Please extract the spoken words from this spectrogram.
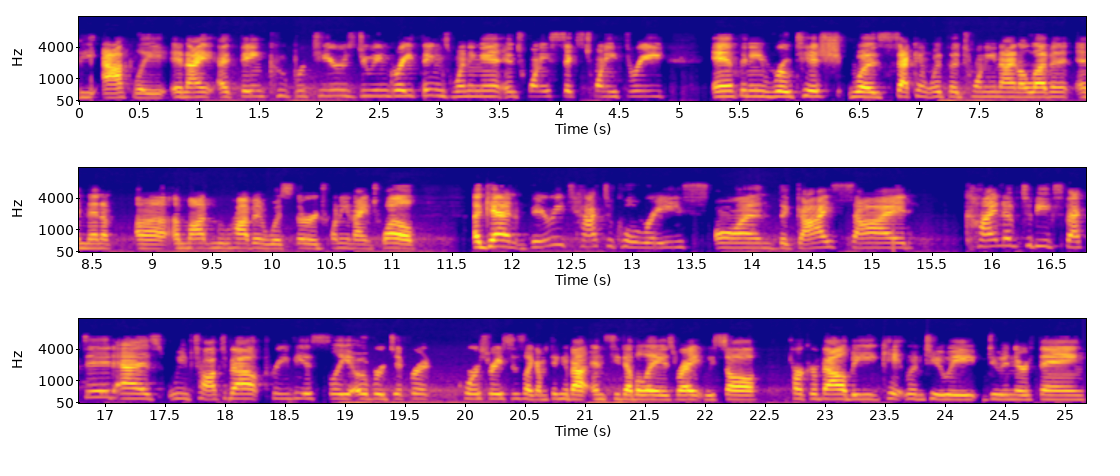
the athlete. And I, I think Cooper Teare is doing great things, winning it in 26 23. Anthony Rotich was second with a 29 11, and then uh, Ahmed Muhumed was third, 29 12. Again, very tactical race on the guy's side, kind of to be expected, as we've talked about previously over different course races. Like I'm thinking about NCAA's, right? We saw Parker Valby, Katelyn Tuohy doing their thing,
